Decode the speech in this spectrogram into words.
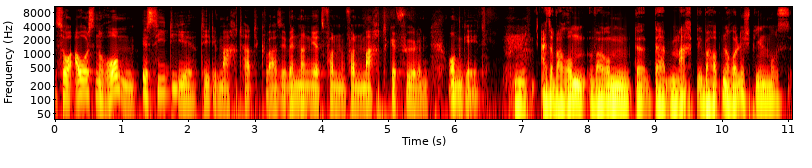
so außenrum ist sie die, die die Macht hat, quasi, wenn man jetzt von, von Machtgefühlen umgeht. Hm. Also warum, warum da, da Macht überhaupt eine Rolle spielen muss,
